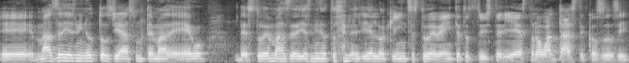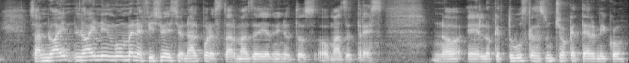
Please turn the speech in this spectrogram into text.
Eh, más de diez minutos ya es un tema de ego estuve más de 10 minutos en el hielo, 15, estuve 20, tú estuviste 10, tú no aguantaste, cosas así. O sea, no hay, no hay ningún beneficio adicional por estar más de 10 minutos o más de 3. No, eh, lo que tú buscas es un choque térmico,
